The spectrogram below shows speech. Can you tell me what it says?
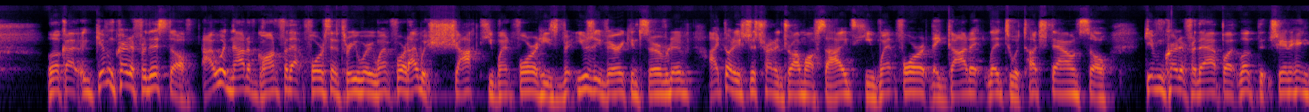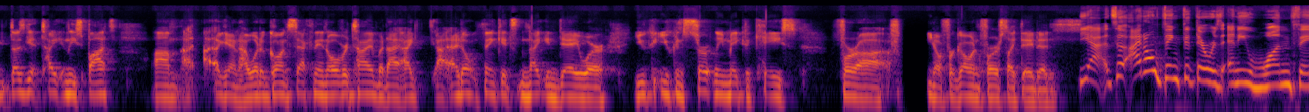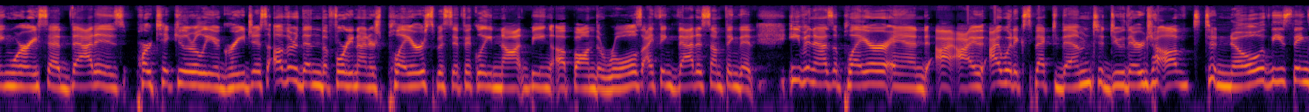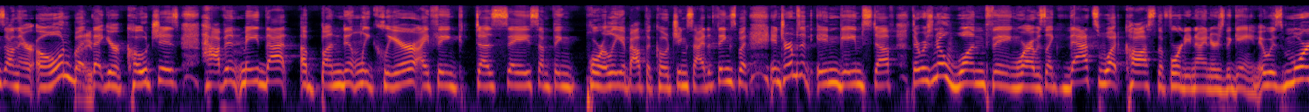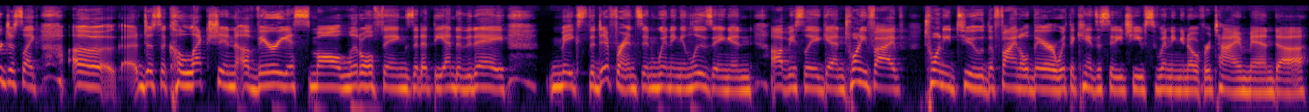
Look, I give him credit for this though. I would not have gone for that fourth and three where he went for it. I was shocked he went for it. He's v- usually very conservative. I thought he was just trying to draw him off sides. He went for it. They got it, led to a touchdown. So give him credit for that. But look, Shanahan does get tight in these spots. Um, I, again, I would have gone second in overtime, but I, I I don't think it's night and day where you you can certainly make a case for uh you know, for going first like they did. Yeah. So I don't think that there was any one thing where he said that is particularly egregious, other than the 49ers players specifically not being up on the rules. I think that is something that even as a player, and I, I, I would expect them to do their job to know these things on their own, but Right. that your coaches haven't made that abundantly clear, I think does say something poorly about the coaching side of things. But in terms of in game stuff, there was no one thing where I was like, that's what cost the 49ers the game. It was more just like a, just a collection of various small little things that at the end of the day makes the difference in winning and losing. And obviously, again, 25 22, the final there with the Kansas City Chiefs winning in overtime. And, uh,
